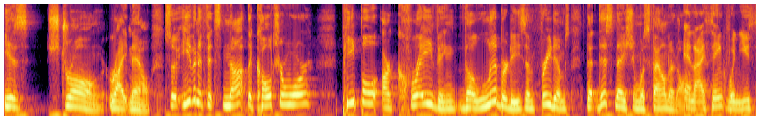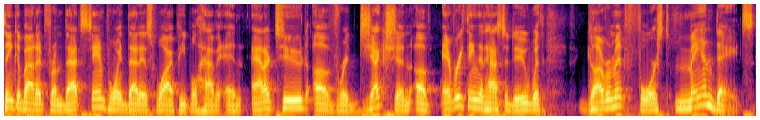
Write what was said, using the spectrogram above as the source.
is strong right now. So even if it's not the culture war, people are craving the liberties and freedoms that this nation was founded on. And I think when you think about it from that standpoint, that is why people have an attitude of rejection of everything that has to do with government forced mandates.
